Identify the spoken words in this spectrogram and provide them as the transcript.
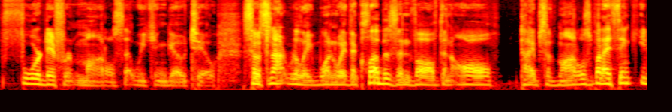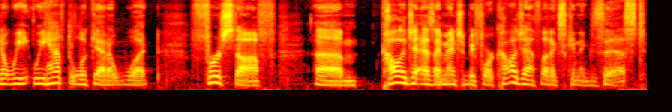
four different models that we can go to. So it's not really one way. The club is involved in all types of models, but I think you know we we have to look at it. What first off, um, college, as I mentioned before, college athletics can exist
